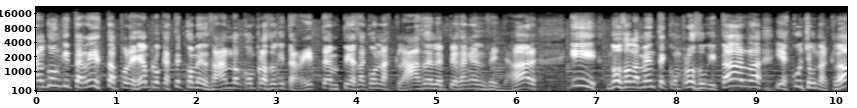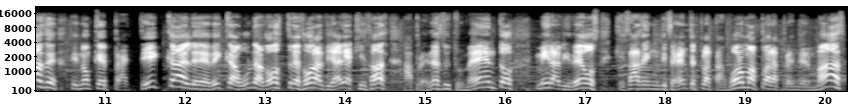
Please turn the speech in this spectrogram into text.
Algún guitarrista, por ejemplo, que esté comenzando, compra su guitarrista, empieza con las clases, le empiezan a enseñar. Y no solamente compró su guitarra y escucha una clase, sino que practica, le dedica una, dos, tres horas diarias quizás a aprender su instrumento, mira videos quizás en diferentes plataformas para aprender más,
